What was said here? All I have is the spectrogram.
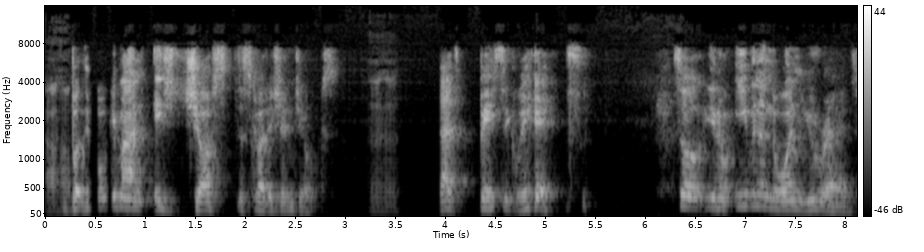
Uh-huh. but the Bogie Man is just the Scottish in jokes. Mhm. That's basically it. So you know even in the one you read,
